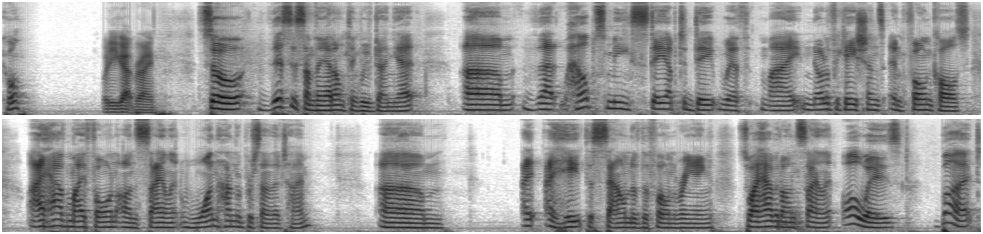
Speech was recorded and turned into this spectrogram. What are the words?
Cool. What do you got, Bryan? So this is something I don't think we've done yet. Um, that helps me stay up to date with my notifications and phone calls. I have my phone on silent 100% of the time. Um, I, I hate the sound of the phone ringing, so I have it on silent always. But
